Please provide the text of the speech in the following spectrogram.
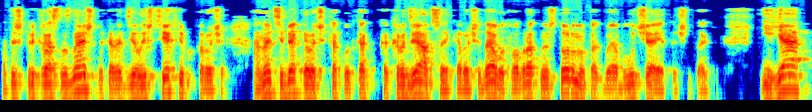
а ты же прекрасно знаешь, что когда делаешь технику, короче, она тебя, короче, как вот как, как радиация, короче, да, вот в обратную сторону как бы облучает точно так. И я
